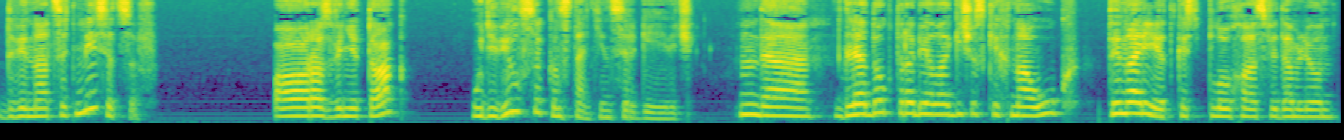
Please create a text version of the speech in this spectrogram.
12 месяцев?» «А разве не так?» — удивился Константин Сергеевич. «Да, для доктора биологических наук ты на редкость плохо осведомлен»,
